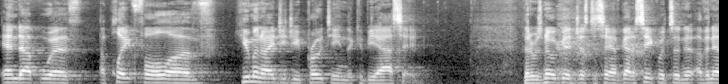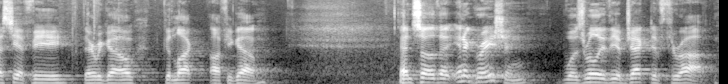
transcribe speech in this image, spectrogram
end up with a plate full of human IgG protein that could be assayed. That it was no good just to say, I've got a sequence of an scFv, there we go, good luck, off you go. And so the integration was really the objective throughout.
